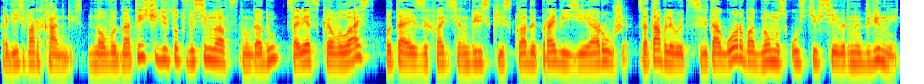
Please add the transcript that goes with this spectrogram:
ходить в Архангельск. Но в 1918 году советская власть, пытаясь захватить английские склады провизии и оружия, затапливает Светогор в одном из устьев Северной Двины,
